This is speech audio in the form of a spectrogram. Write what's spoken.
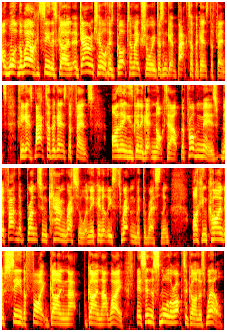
uh, what the way I could see this going, uh, Darren Till has got to make sure he doesn't get backed up against the fence. If he gets backed up against the fence, I think he's going to get knocked out. The problem is the fact that Brunson can wrestle and he can at least threaten with the wrestling. I can kind of see the fight going that going that way. It's in the smaller octagon as well,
